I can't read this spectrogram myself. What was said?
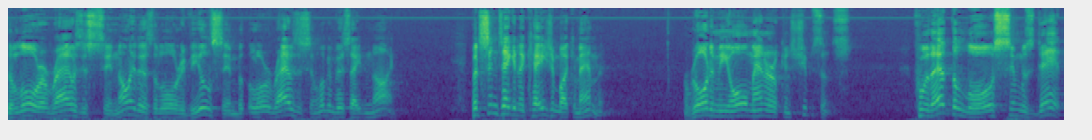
the law arouses sin. Not only does the law reveal sin, but the law arouses sin. Look in verse 8 and 9. But sin taking occasion by commandment wrought in me all manner of concupiscence. For without the law, sin was dead.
